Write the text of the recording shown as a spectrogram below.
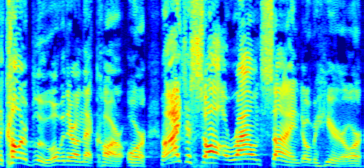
the color blue over there on that car, or I just saw a round sign over here, or,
